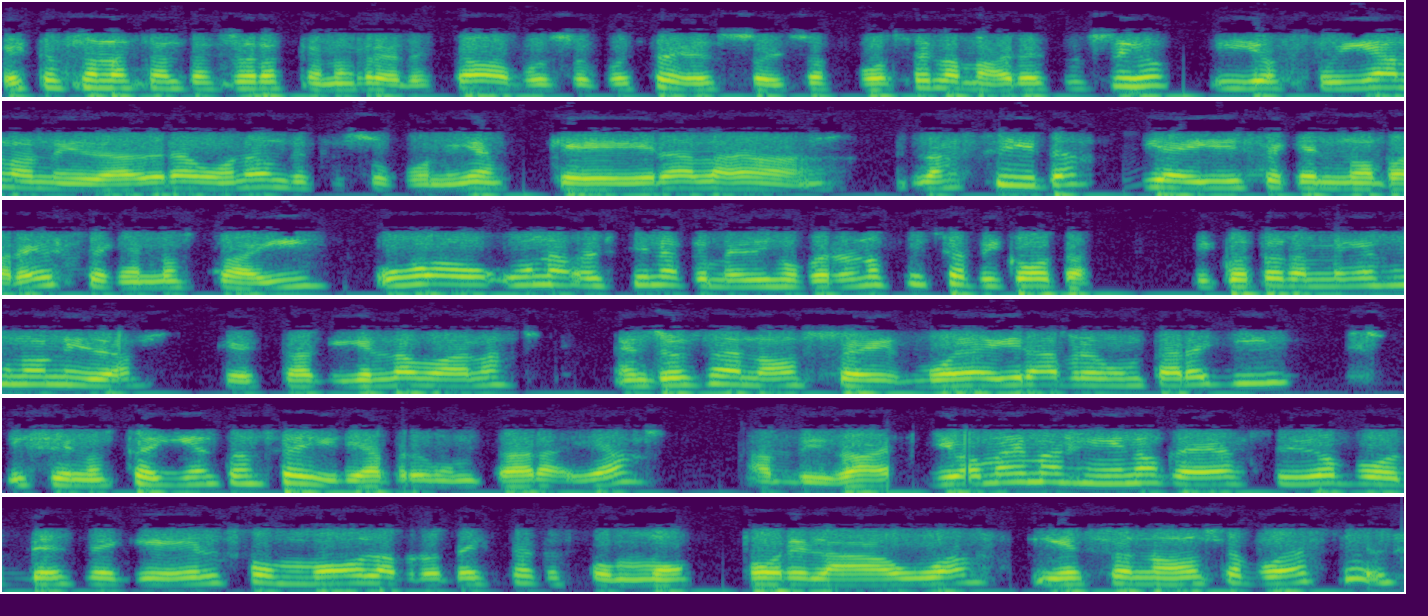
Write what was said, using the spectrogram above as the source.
Estas son las tantas horas que no regresaba. Por supuesto, yo soy su esposa y la madre de sus hijos, y yo fui a la unidad de Dragona donde se suponía que era la, la cita, y ahí dice que él no aparece, que él no está ahí. Hubo una vecina que me dijo, pero no fuiste a Picota. Picota también es una unidad que está aquí en La Habana. Entonces, no sé, voy a ir a preguntar allí, y si no está allí, entonces iré a preguntar allá Yo me imagino que haya sido por desde que él formó la protesta que formó por el agua y eso no se puede hacer.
